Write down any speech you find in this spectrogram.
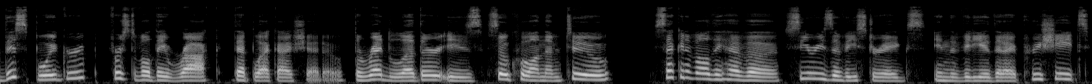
This boy group, first of all, they rock that black eyeshadow. The red leather is so cool on them too. Second of all, they have a series of Easter eggs in the video that I appreciate.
